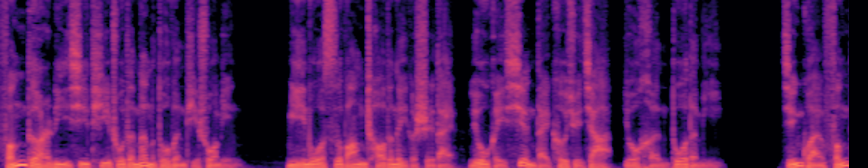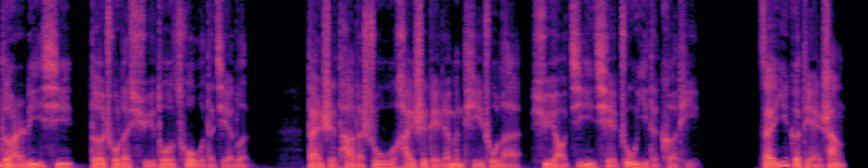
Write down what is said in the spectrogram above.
冯德尔利希提出的那么多问题，说明米诺斯王朝的那个时代留给现代科学家有很多的谜。尽管冯德尔利希得出了许多错误的结论，但是他的书还是给人们提出了需要急切注意的课题。在一个点上，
